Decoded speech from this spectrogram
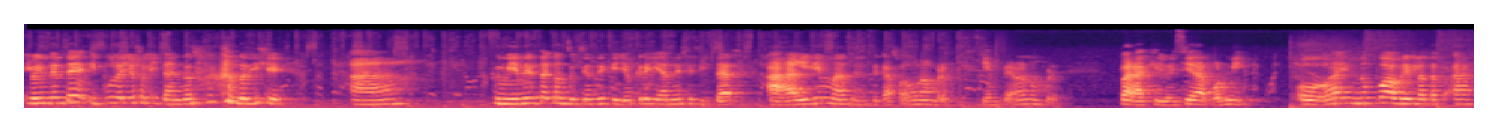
lo intenté y pude yo solita. Entonces fue cuando dije, ah, viene esta concepción de que yo creía necesitar a alguien más, en este caso a un hombre, porque siempre era un hombre, para que lo hiciera por mí. O, ay, no puedo abrir la tapa, ah,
